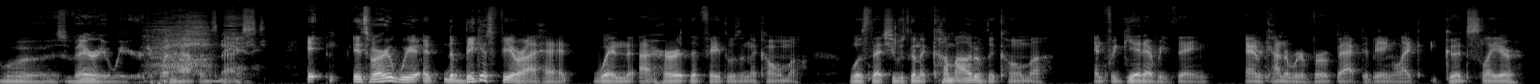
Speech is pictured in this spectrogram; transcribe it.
was very weird. What happens next? It it's very weird. The biggest fear I had when I heard that Faith was in a coma was that she was going to come out of the coma and forget everything and kind of revert back to being like good Slayer.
